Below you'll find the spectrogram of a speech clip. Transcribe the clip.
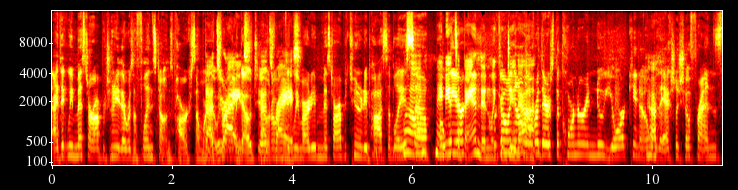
I think we missed our opportunity. There was a Flintstones park somewhere That's that we were right. going to go to. That's I don't right. think we've already missed our opportunity, possibly. Well, so maybe but we it's abandoned. We we're could going do all that. over. There's the corner in New York, you know, where they actually show Friends.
